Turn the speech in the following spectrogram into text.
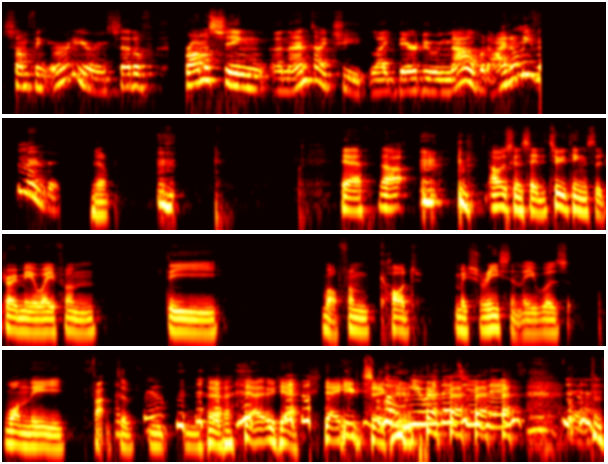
something earlier instead of promising an anti cheat like they're doing now. But I don't even implement it. Yeah. yeah. Uh, I was going to say the two things that drove me away from the, well, from COD most recently was one, the fact of. yeah, yeah, yeah, you two. We were the two things.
